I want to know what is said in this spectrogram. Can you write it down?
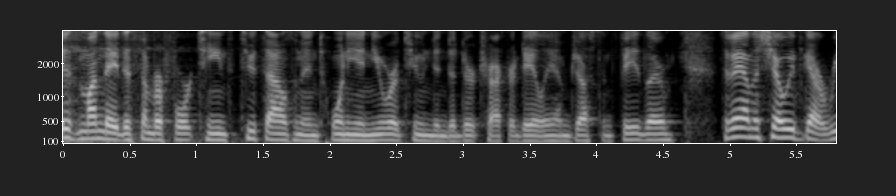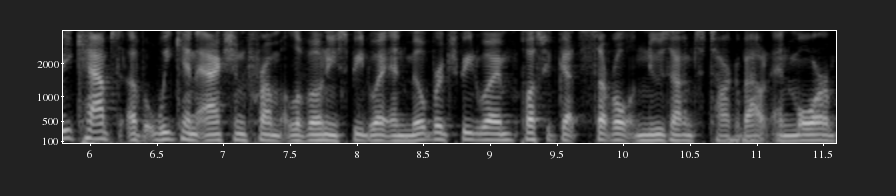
It is Monday, December 14th, 2020, and you are tuned into Dirt Tracker Daily. I'm Justin Fiedler. Today on the show, we've got recaps of weekend action from Lavonia Speedway and Millbridge Speedway, plus, we've got several news items to talk about and more.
